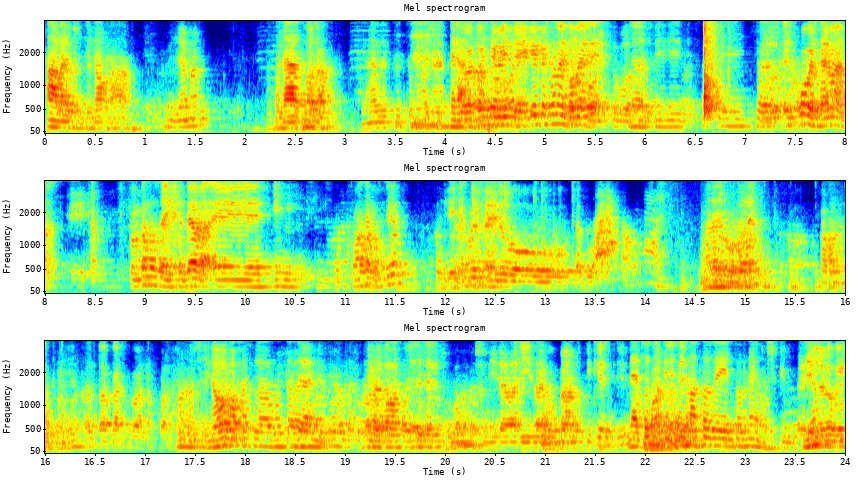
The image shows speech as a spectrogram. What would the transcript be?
Ah, vale, pues no, nada. Me llaman. Pues nada, toca. Espera. 14 20, hay que pensar en comer, eh. Es jueves además. Con cazas ahí, gente ahora. Eh, ¿Cómo hacemos, tío? Yo me si no, bajas la vuelta de daño. Yo acabas de tener su bono. Ir a, ir a comprar los tickets, tío. Nacho, ¿tú tienes el mazo del torneo? Pedirle lo que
